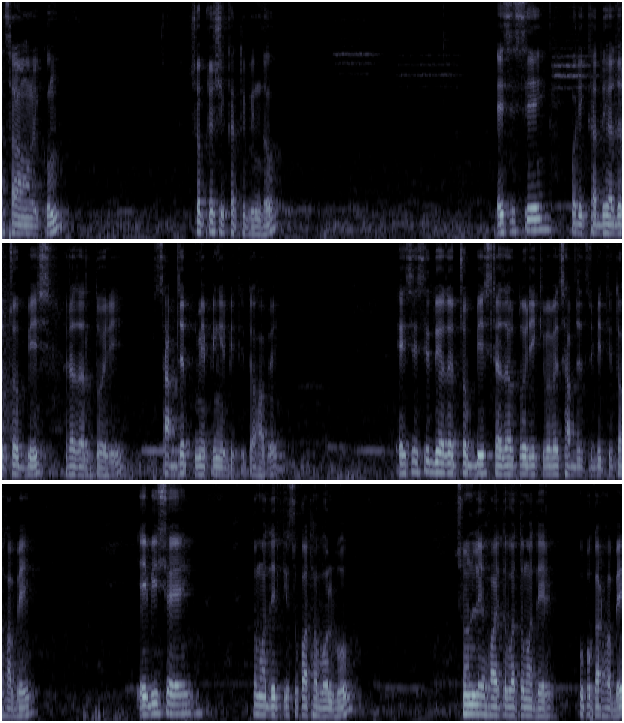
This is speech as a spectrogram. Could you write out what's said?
আসসালামু আলাইকুম। সুপ্রিয় শিক্ষার্থীবৃন্দ এসএসসি পরীক্ষা দুই হাজার চব্বিশ রেজাল্ট তৈরি সাবজেক্ট ম্যাপিংয়ের ভিত্তিতে হবে। এসএসসি দুই হাজার চব্বিশ রেজাল্ট তৈরি, কীভাবে সাবজেক্টের ভিত্তিতে হবে? এ বিষয়ে তোমাদের কিছু কথা বলব। শুনলে হয়তোবা তোমাদের উপকার হবে।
